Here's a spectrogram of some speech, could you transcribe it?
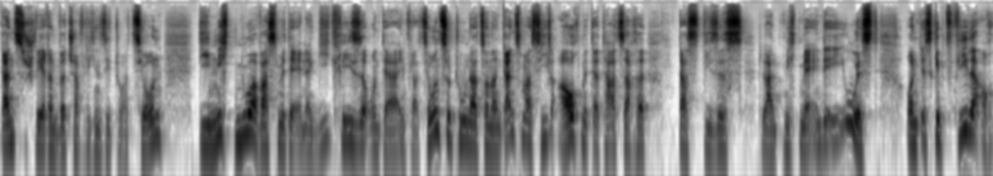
ganz schweren wirtschaftlichen Situation, die nicht nur was mit der Energiekrise und der Inflation zu tun hat, sondern ganz massiv auch mit der Tatsache, dass dieses Land nicht mehr in der EU ist. Und es gibt viele auch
